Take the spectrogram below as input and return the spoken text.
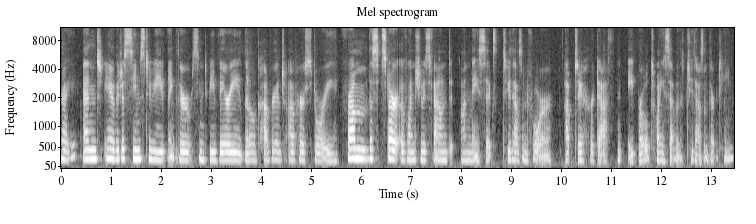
Right. And, you know, there just seems to be, like, there seemed to be very little coverage of her story from the start of when she was found on May 6th, 2004, up to her death in April 27th, 2013.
